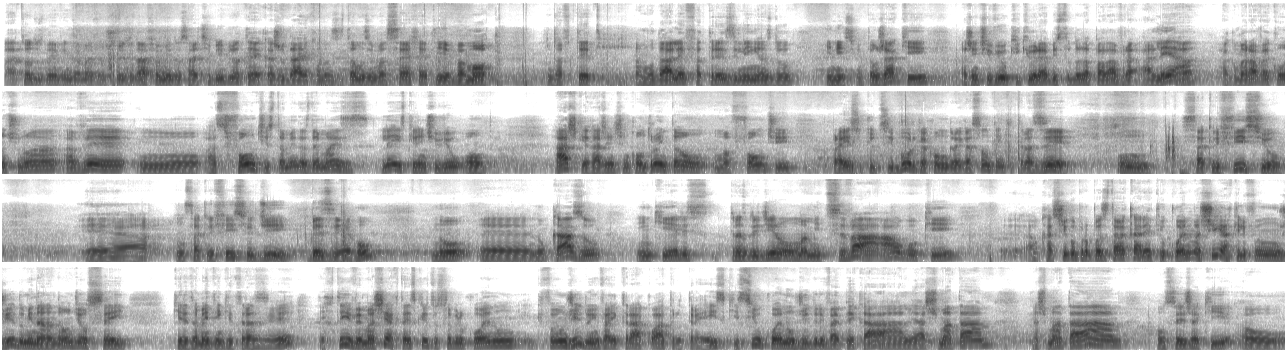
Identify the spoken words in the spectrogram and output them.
Olá a todos, bem-vindos a mais um show de Daf Yomi do site Biblioteca Judaica. Nós estamos em Masechet Yebamot, Daftet Amudalef, a 13 linhas do início. Então, já que a gente viu o que, que o Rebbe estudou da palavra Alea, a Gemara vai continuar a ver o, as fontes também das demais leis que a gente viu ontem. Acho que a gente encontrou então uma fonte para isso que o Tzibur, que a congregação tem que trazer um sacrifício, é, um sacrifício de bezerro no, é, no caso em que eles transgrediram uma mitzvah, algo que é, o castigo proposital é careta. E o Cohen Mashiach, que ele foi ungido, Minana, de onde eu sei que ele também tem que trazer. Dertive, Mashiach, está escrito sobre o Cohen que foi ungido em Vaikra 4.3, que se o Cohen ungido ele vai pecar, Ashmatam, Ashmatam, ou seja, que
